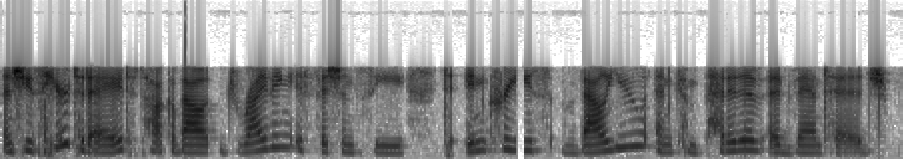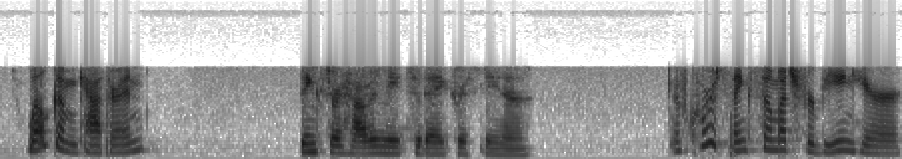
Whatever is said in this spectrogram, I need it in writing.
and she's here today to talk about driving efficiency to increase value and competitive advantage. Welcome, Catherine. Thanks for having me today, Christina. Of course. Thanks so much for being here.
